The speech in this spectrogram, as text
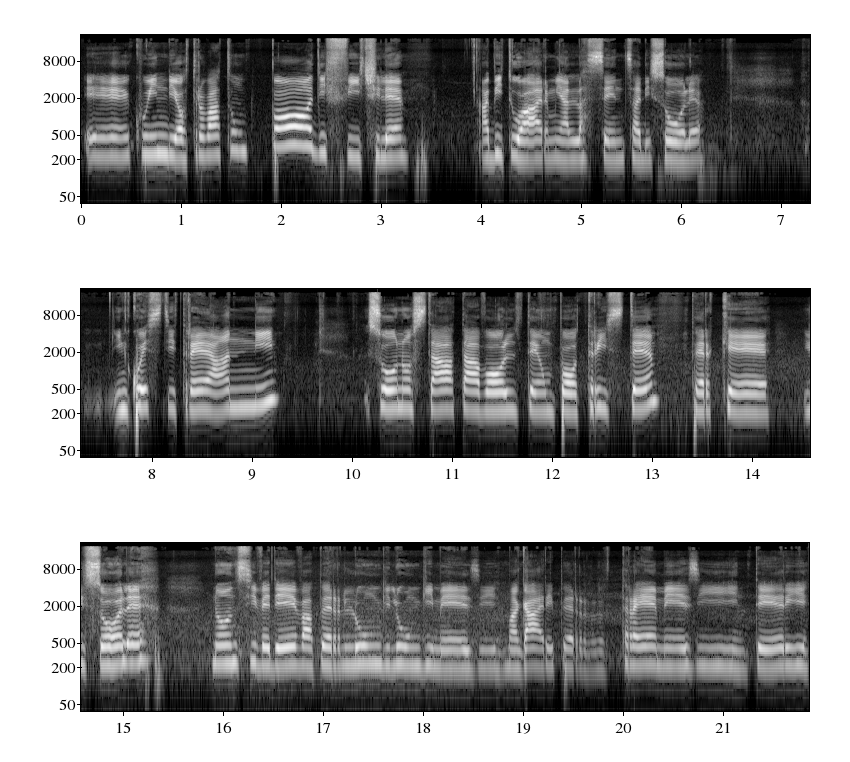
e quindi ho trovato un po' difficile abituarmi all'assenza di sole. In questi tre anni sono stata a volte un po' triste perché il sole non si vedeva per lunghi lunghi mesi, magari per tre mesi interi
